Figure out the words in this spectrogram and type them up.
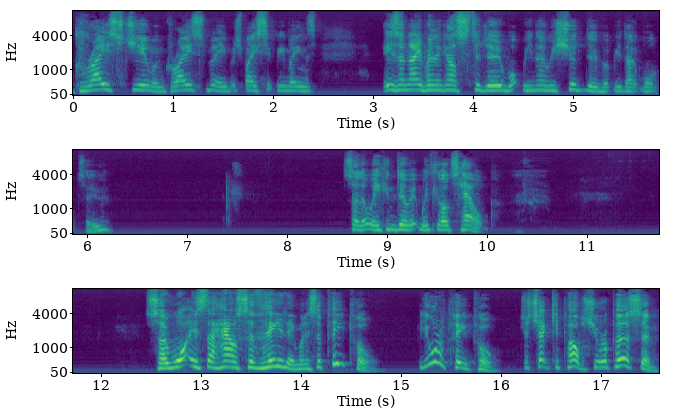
graced you and graced me, which basically means He's enabling us to do what we know we should do, but we don't want to, so that we can do it with God's help. So, what is the house of healing? Well, it's a people. You're a people. Just check your pulse. You're a person.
